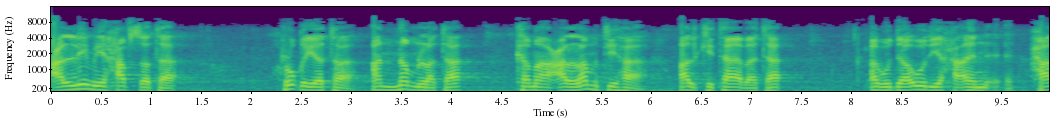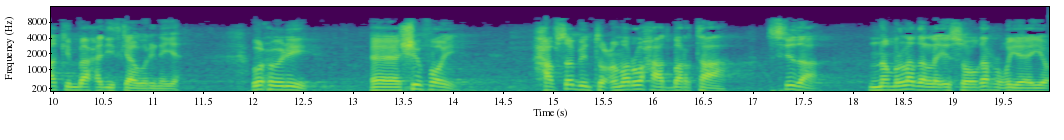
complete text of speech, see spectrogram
callimii xabsata ruqyata annamlata kamaa callamtiha alkitaabata. Abu daa'uud iyo xaakim baa xadiidkaa warinaya. Wuxuu yidhi shifoy xabso bintu cumar waxaad bartaa sida namlada la isooga ruqyeeyo.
